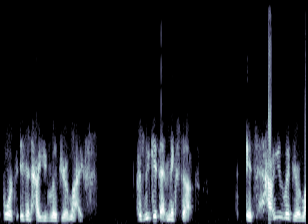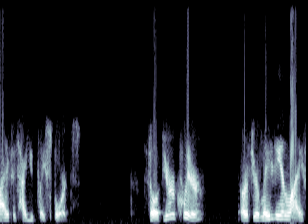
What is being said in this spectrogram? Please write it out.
sports isn't how you live your life because we get that mixed up it's how you live your life is how you play sports. So if you're a quitter or if you're lazy in life,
